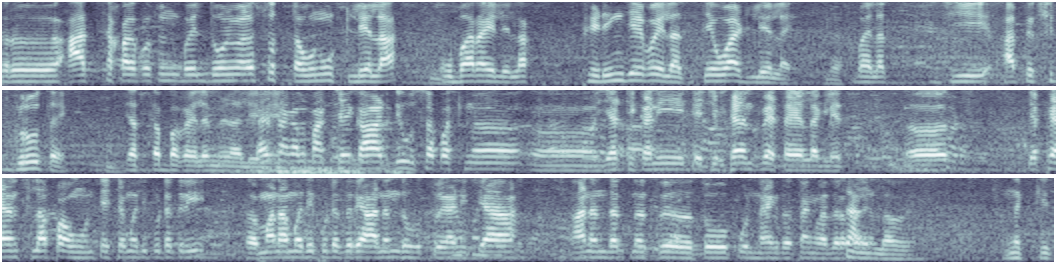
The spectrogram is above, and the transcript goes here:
तर आज सकाळपासून बैल दोन वेळा स्वतःहून उठलेला उभा राहिलेला. फिडिंग जे बैलाचं ते वाढलेलं आहे. बरं. बैलात जी अपेक्षित ग्रोथ आहे ते आता बघायला मिळाली काय सांगाल मागच्या एक आठ दिवसापासून या ठिकाणी त्याचे फॅन्स भेटायला लागलेत. अं, त्या फॅन्सला पाहून त्याच्यामध्ये कुठेतरी मनामध्ये कुठेतरी आनंद होतोय आणि त्या आनंदातनच तो पुन्हा एकदा चांगला जरा चांगला होय. नक्कीच.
